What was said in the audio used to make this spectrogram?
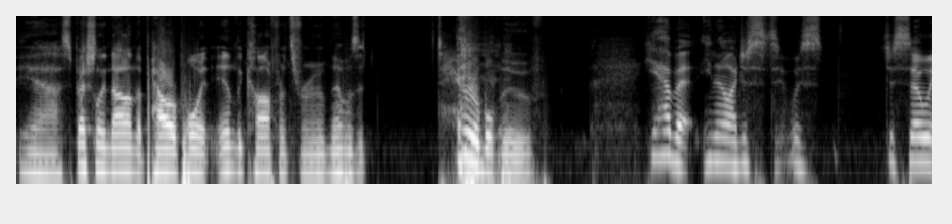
Yeah, especially not on the PowerPoint in the conference room. That was a terrible move. Yeah, but you know, I just it was just so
